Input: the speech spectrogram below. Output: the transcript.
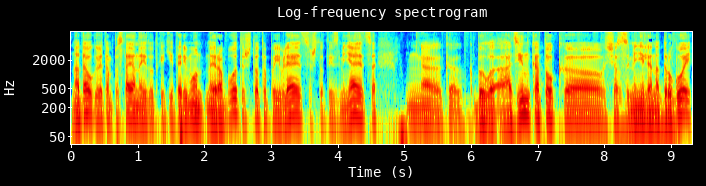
на Даугаве там постоянно идут какие-то ремонтные работы, что-то появляется, что-то изменяется. Э, был один каток, э, сейчас заменили на другой.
